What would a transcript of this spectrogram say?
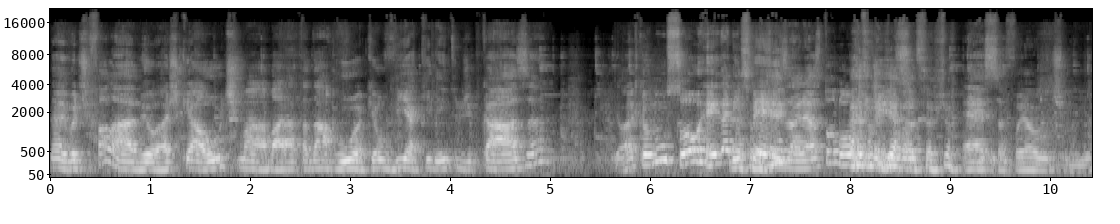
Não, eu vou te falar, viu? Acho que a última barata da rua que eu vi aqui dentro de casa. E olha que eu não sou o rei da limpeza, aliás, tô longe é disso. Essa foi a última, viu?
